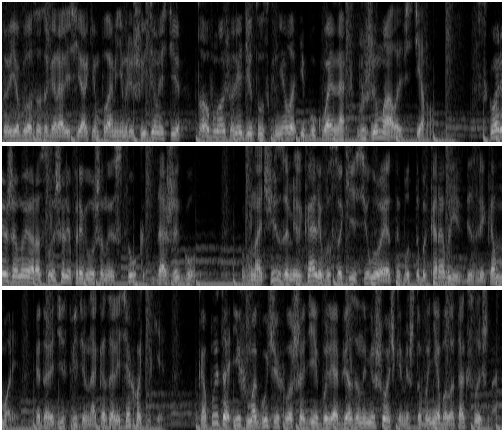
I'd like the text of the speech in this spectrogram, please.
то ее глаза загорались ярким пламенем решительности, то вновь леди тускнела и буквально вжималась в стену. Вскоре же мы расслышали приглушенный стук, даже гул. В ночи замелькали высокие силуэты, будто бы корабли в безликом море. Это действительно оказались охотники. Копыта их могучих лошадей были обвязаны мешочками, чтобы не было так слышно.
